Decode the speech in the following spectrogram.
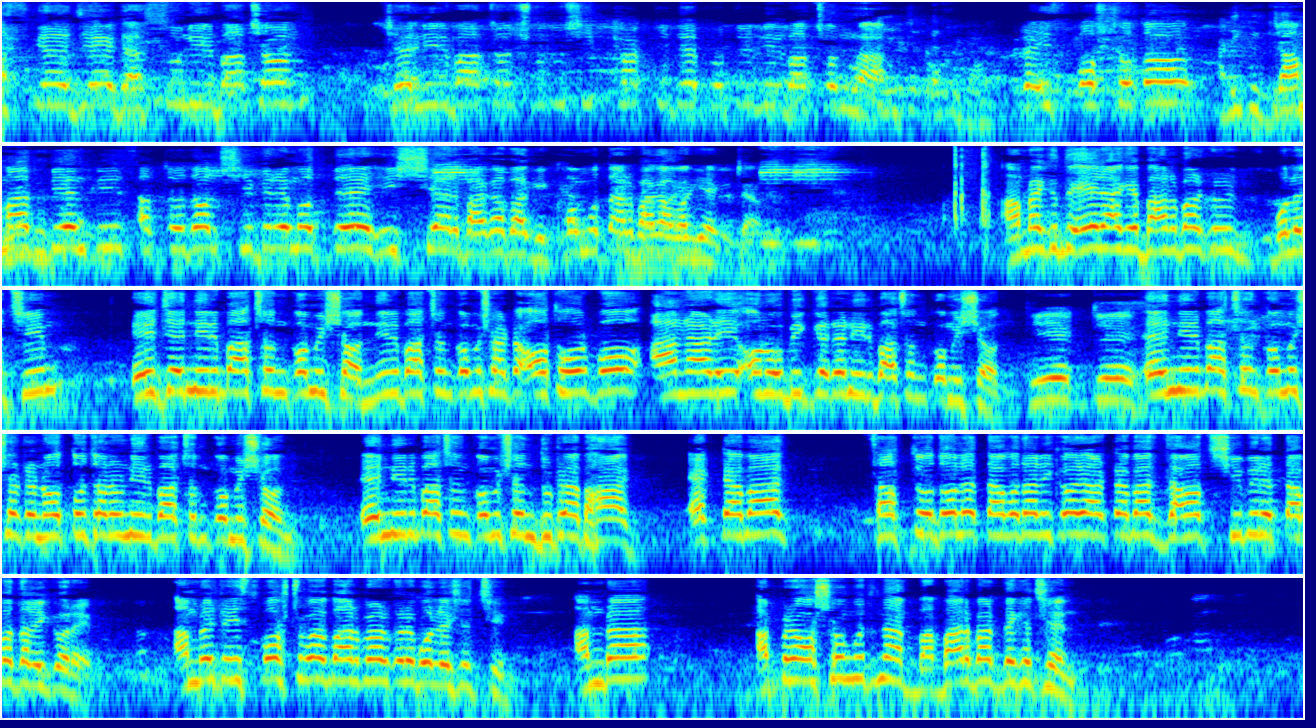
আজকে যে ডাকসু নির্বাচন সে নির্বাচন শুধু শিক্ষার্থীদের প্রতি নির্বাচন না এটা স্পষ্টত জামাত বিএনপি ছাত্রদল শিবিরের মধ্যে হিস্যার ভাগাভাগি ক্ষমতার ভাগাভাগি একটা। আমরা কিন্তু এর আগে বারবার করে বলেছি এই যে নির্বাচন কমিশন নির্বাচন কমিশন একটা অথর্ব আনাড়ি অনভিজ্ঞ একটা নির্বাচন কমিশন। এই নির্বাচন কমিশন একটা নতজানু নির্বাচন কমিশন। এই নির্বাচন কমিশন দুটা ভাগ একটা ভাগ ছাত্র দলের তাবাদারি করে একটা ভাগ জামাত শিবিরের তাবাদারি করে। আমরা এটা স্পষ্টভাবে বারবার করে বলে এসেছি। আমরা আপনারা অসংগতি না বারবার দেখেছেন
